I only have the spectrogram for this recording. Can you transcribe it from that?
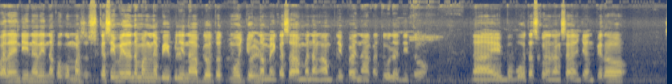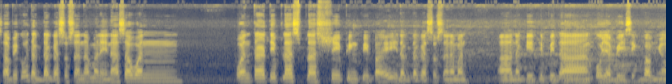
Para hindi na rin ako gumasos. Kasi meron namang nabibili na Bluetooth module na may kasama ng amplifier na katulad nito. Na ibubutas ko na lang sana dyan. Pero sabi ko, dagdag gastos na naman eh. Nasa 1, 130 plus plus shipping fee pa eh. Dagdag gastos na naman. Ah, nagtitipid ang Kuya Basic Bob nyo.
